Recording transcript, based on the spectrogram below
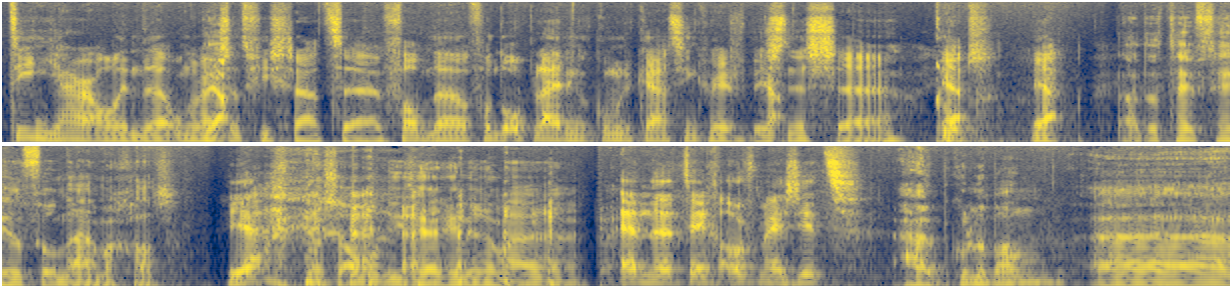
Tien jaar al in de onderwijsadviesraad ja. van, de, van de opleidingen Communicatie en Creative Business. Ja, klopt. Ja. ja. Nou, dat heeft heel veel namen gehad. Ja. Ik kan ze allemaal niet herinneren, maar... Uh... En uh, tegenover mij zit... Huip Koeleman. Uh,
